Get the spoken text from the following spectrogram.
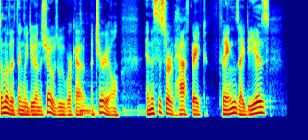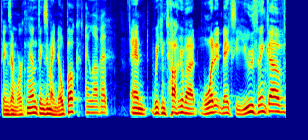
Some of the thing we do on the show is we work out material. And this is sort of half-baked things, ideas, things I'm working on, things in my notebook I love it. and we can talk about what it makes you think of.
